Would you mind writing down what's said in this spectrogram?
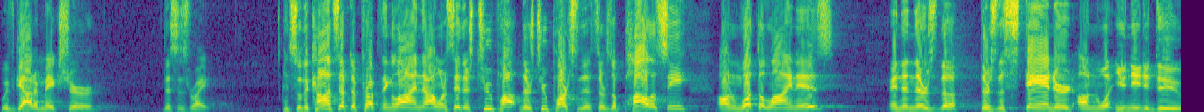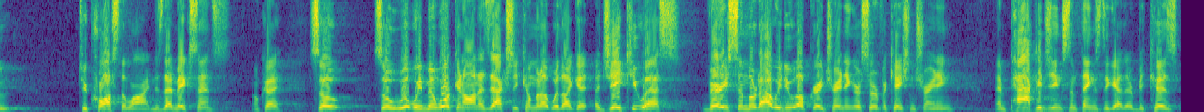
we've got to make sure this is right. And so the concept of prepping the line, I want to say there's two, there's two parts to this. There's a policy on what the line is, and then there's the, there's the standard on what you need to do to cross the line. Does that make sense? Okay? So, so what we've been working on is actually coming up with like a, a JQS, very similar to how we do upgrade training or certification training, and packaging some things together because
